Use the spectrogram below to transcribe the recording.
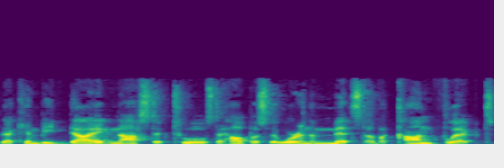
that can be diagnostic tools to help us that we're in the midst of a conflict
